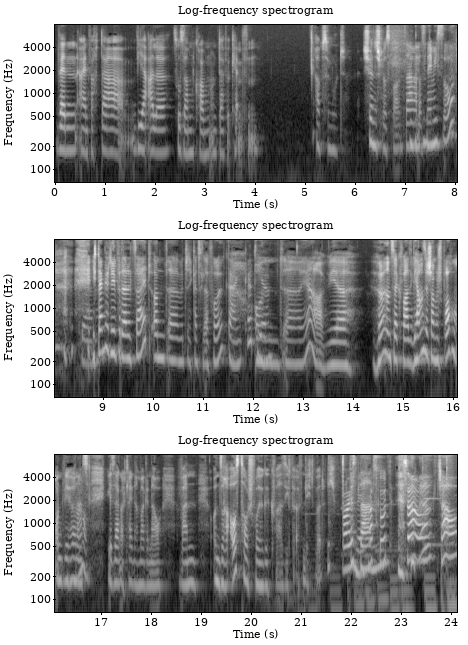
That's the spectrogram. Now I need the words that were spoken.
wenn einfach da wir alle zusammenkommen und dafür kämpfen. Absolut. Schönes Schlusswort. Sarah, das nehme ich so. Gerne. Ich danke dir für deine Zeit und äh, wünsche dir ganz viel Erfolg. Danke dir. Und äh, ja, wir hören uns ja quasi, wir haben uns ja schon gesprochen und wir hören genau. uns, wir sagen euch gleich nochmal genau, wann unsere Austauschfolge quasi veröffentlicht wird. Ich freue mich. Dann. Mach's gut. Ciao. Ciao.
